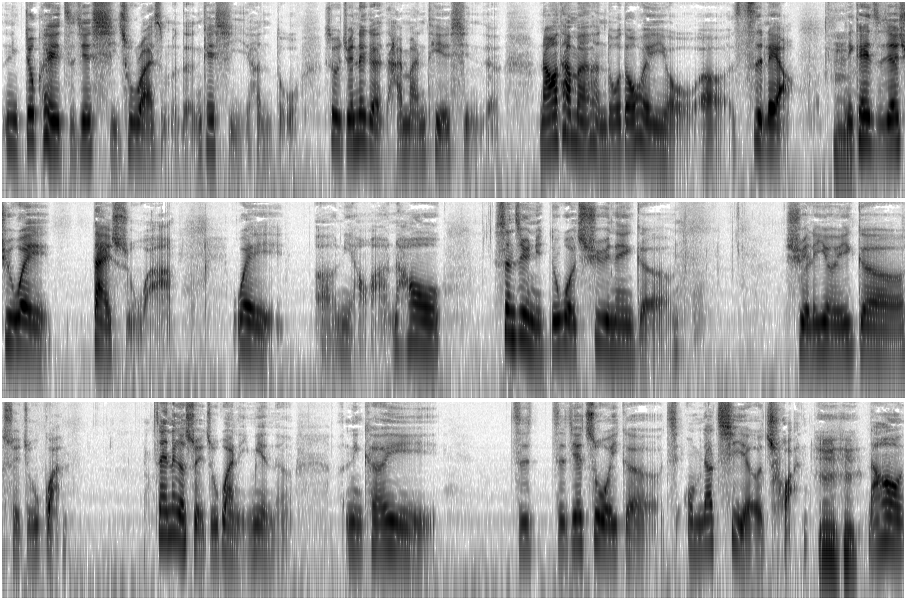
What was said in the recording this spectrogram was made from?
你就可以直接洗出来什么的，你可以洗很多，所以我觉得那个还蛮贴心的。然后他们很多都会有呃饲料，你可以直接去喂袋鼠啊，喂呃鸟啊，然后甚至于你如果去那个雪梨有一个水族馆，在那个水族馆里面呢，你可以直直接做一个我们叫企鹅船，嗯哼，然后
